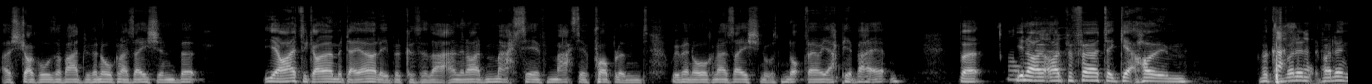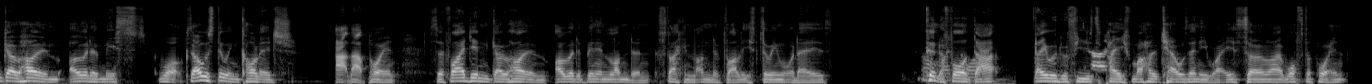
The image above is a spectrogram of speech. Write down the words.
uh, struggles I've had with an organisation. But yeah, I had to go home a day early because of that. And then I had massive, massive problems with an organisation. was not very happy about it. But, Oh, you know, yeah. I'd prefer to get home because if I, didn't, if I didn't go home, I would have missed what? Because I was still in college at that point. So if I didn't go home, I would have been in London, stuck in London for at least three more days. Oh Couldn't my afford God. that. they would refuse to pay for my hotels anyway. So I'm like, what's the point?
